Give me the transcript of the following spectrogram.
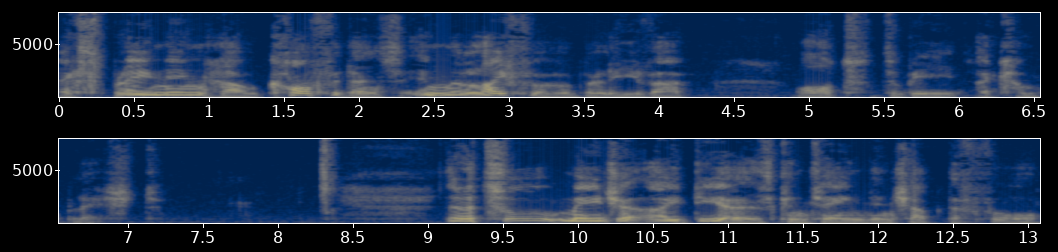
explaining how confidence in the life of a believer ought to be accomplished. There are two major ideas contained in chapter 4.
